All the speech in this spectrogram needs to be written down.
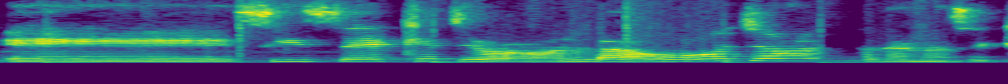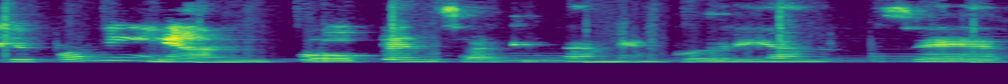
Eh, sí sé que llevaban la olla, pero no sé qué ponían. Puedo pensar que también podrían ser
